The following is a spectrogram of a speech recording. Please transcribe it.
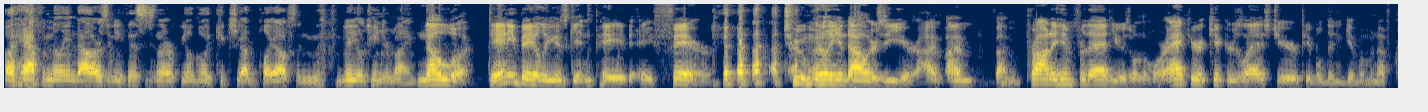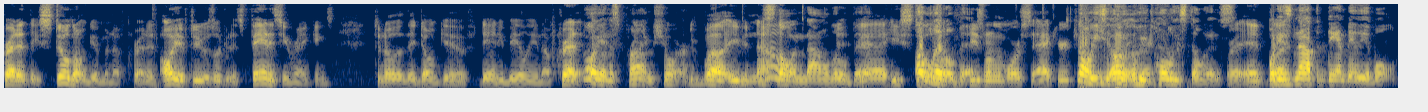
a half a million dollars and he misses another field goal, he kicks you out of the playoffs, and you'll change your mind. now, look, Danny Bailey is getting paid a fair $2 million a year. I'm, I'm, I'm proud of him for that. He was one of the more accurate kickers last year. People didn't give him enough credit. They still don't give him enough credit. All you have to do is look at his fantasy rankings to know that they don't give Danny Bailey enough credit. oh, yeah, in his prime, sure. Well, even now, He's slowing down a little bit. Yeah, he's still little bit. He's one of the most accurate. No, he's oh, he right totally now. still is. right. And, But, he's not the Dan Bailey of old.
